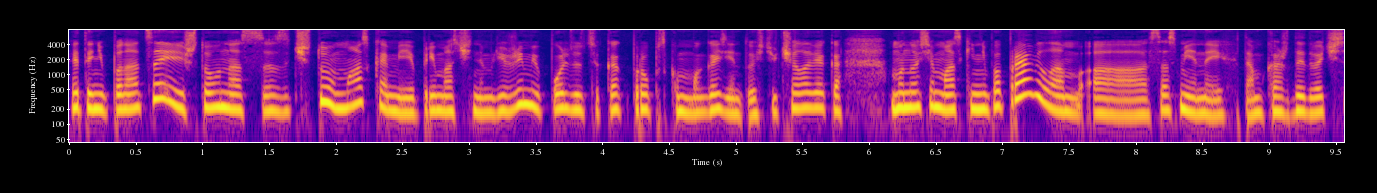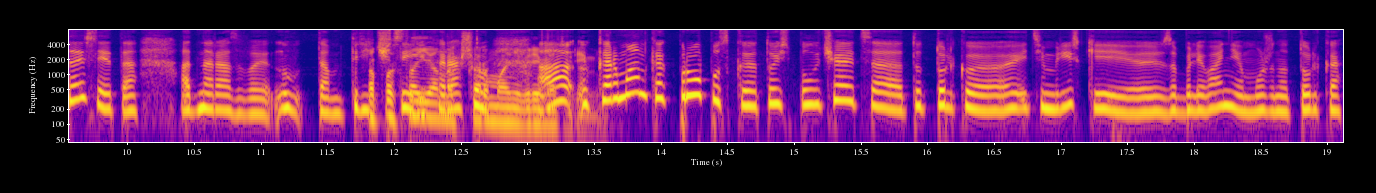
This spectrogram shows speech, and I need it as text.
это не панацея, и что у нас зачастую масками при масочном режиме пользуются как пропуском в магазин. То есть у человека мы носим маски не по правилам, а со сменой их там каждые два часа, если это одноразовые, ну там 3-4 постоянно хорошо. в кармане время а от времени. карман как пропуск, э, то есть получается, тут только этим риски э, заболевания можно только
